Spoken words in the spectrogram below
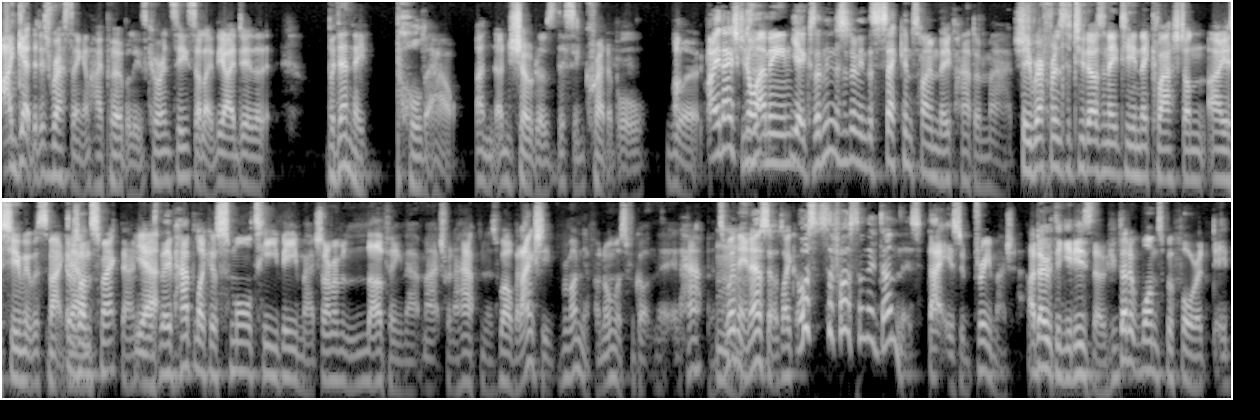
I get that it's wrestling and hyperbole is currency. So, like, the idea that. But then they pulled out and, and showed us this incredible work. I'd actually, Do you know what I mean? Yeah, because I think this is only the second time they've had a match. They referenced the 2018. They clashed on. I assume it was SmackDown. it was on SmackDown. Yeah. Yes, they've had like a small TV match. and I remember loving that match when it happened as well. But actually, remind me, I'd almost forgotten that it happened. So when Mm. they announced it, I was like, "Oh, is this the first time they've done this?" That is a dream match. I don't think it is though. If you've done it once before, it, it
